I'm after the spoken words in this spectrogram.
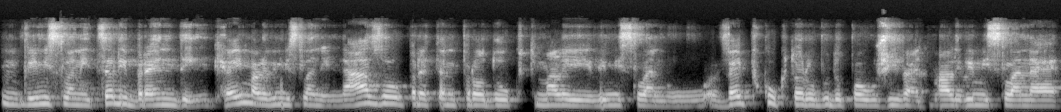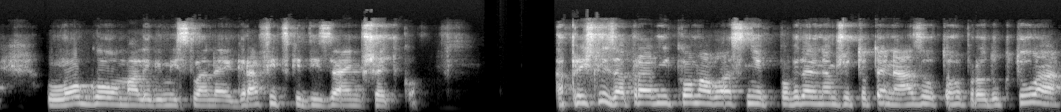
vymyslený celý branding, hej, mali vymyslený názov pre ten produkt, mali vymyslenú webku, ktorú budú používať, mali vymyslené logo, mali vymyslené grafický dizajn, všetko. A prišli za právnikom a vlastne povedali nám, že toto je názov toho produktu a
